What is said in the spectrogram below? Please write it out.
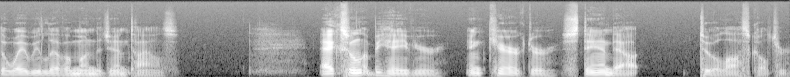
the way we live among the Gentiles. Excellent behavior and character stand out to a lost culture.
